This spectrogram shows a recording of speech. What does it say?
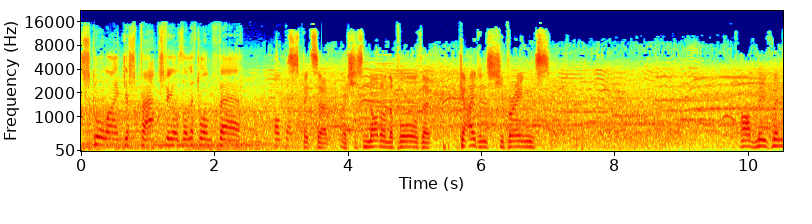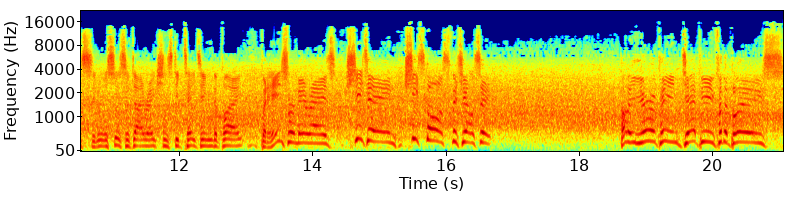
Scoreline just perhaps feels a little unfair. Spitse, when she's not on the ball, the guidance she brings. Hard movements in all sorts of directions dictating the play. But here's Ramirez. She's in. She scores for Chelsea. On a European debut for the Blues.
